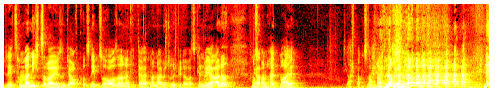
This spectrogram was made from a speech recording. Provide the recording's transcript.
Jetzt haben wir nichts, aber wir sind ja auch kurz neben zu Hause und dann kriegt er halt mal eine halbe Stunde später was. Kennen wir ja alle. Muss Ja. man halt mal die Arschbacken zusammenhalten.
